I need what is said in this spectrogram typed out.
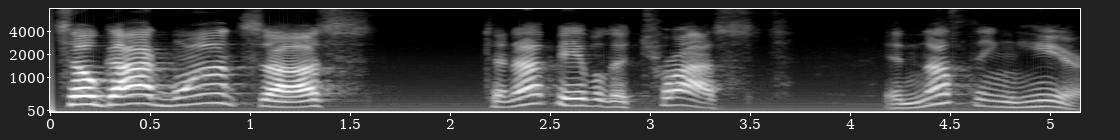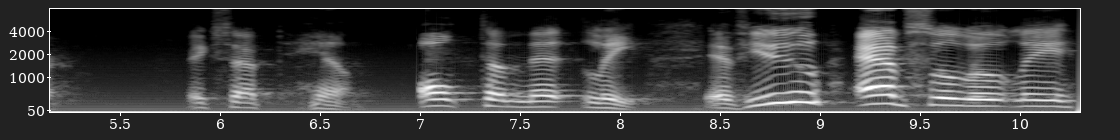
So God wants us to not be able to trust in nothing here except Him. Ultimately, if you absolutely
